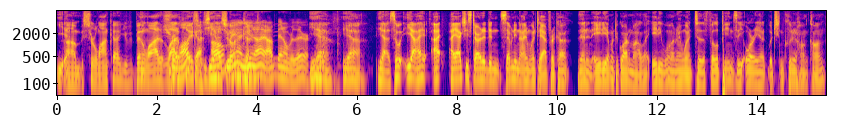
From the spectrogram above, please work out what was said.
Yeah. um, Sri Lanka. You've been a lot, a Sri lot of Lanka. places. Yeah, oh Sri man, Lanka. you and I, I've been over there. Yeah, yeah, yeah. So yeah, I, I, I actually started in '79, went to Africa. Then in '80, I went to Guatemala. '81, I went to the Philippines, the Orient, which included Hong Kong.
